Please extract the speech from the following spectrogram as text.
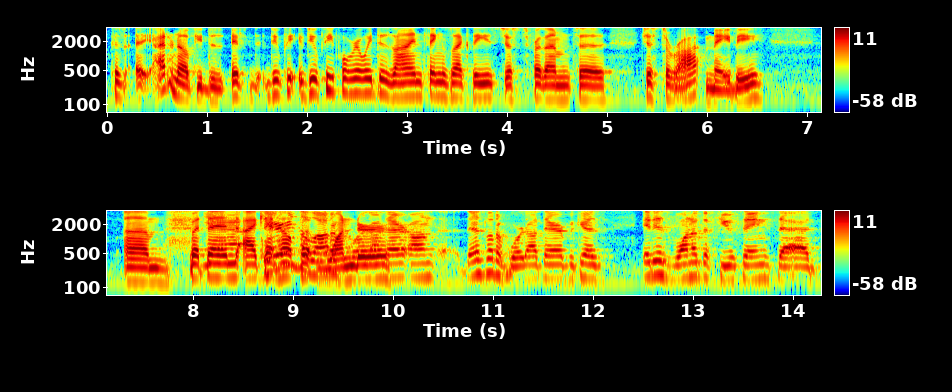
because I don't know if you if do do people really design things like these just for them to just to rot maybe. Um, but then Yeah, I can't help but a lot Of word wonder. there on, there's a lot of word out there because it is one of the few things that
